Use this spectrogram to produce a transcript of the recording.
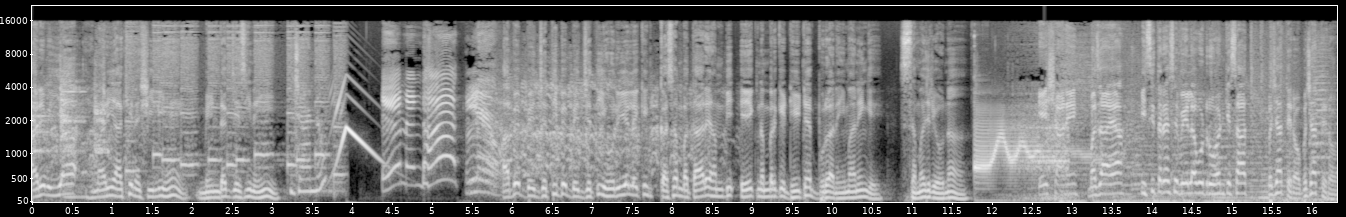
अरे भैया हमारी आँखें नशीली हैं मेंढक जैसी नहीं। जानू? ए मेंढक! अबे बेज्जती पे बेज्जती हो रही है लेकिन कसम बता रहे हम भी एक नंबर के ढीठ हैं बुरा नहीं मानेंगे। समझ रहे हो ना? ए शाने मज़ा आया। इसी तरह से वेलावुड रोहन के साथ बजाते रहो बजाते रहो।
